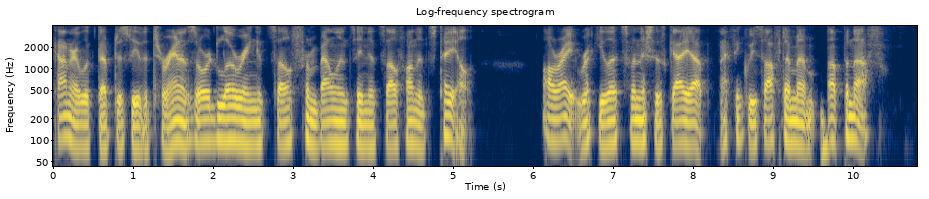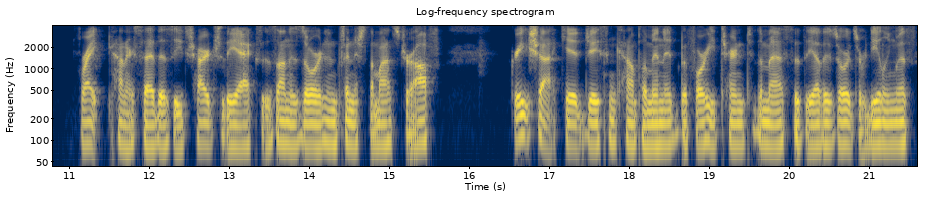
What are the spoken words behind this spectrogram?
Connor looked up to see the Tyrannosaur lowering itself from balancing itself on its tail. All right, rookie, let's finish this guy up. I think we softened him up enough. Right, Connor said as he charged the axes on his Zord and finished the monster off. Great shot, kid, Jason complimented before he turned to the mess that the other Zords were dealing with.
